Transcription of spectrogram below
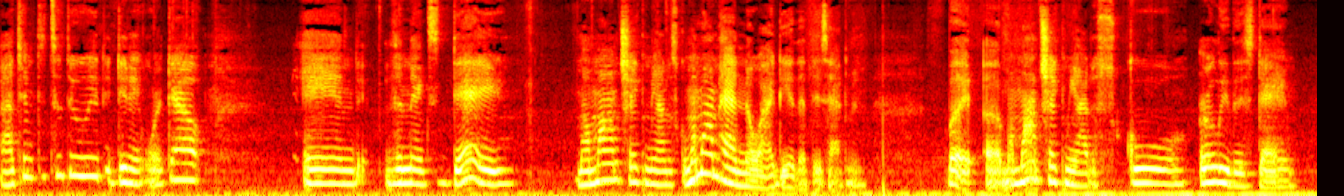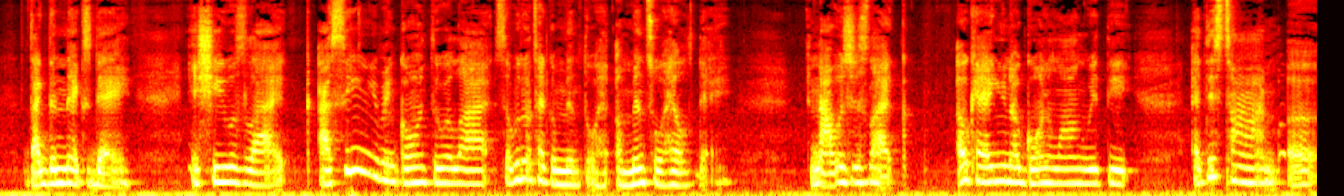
I attempted to do it. It didn't work out. And the next day, my mom checked me out of school. My mom had no idea that this happened. But uh, my mom checked me out of school early this day like the next day, and she was like, "I seen you been going through a lot, so we're gonna take a mental a mental health day." And I was just like, "Okay, you know, going along with it." At this time, uh,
